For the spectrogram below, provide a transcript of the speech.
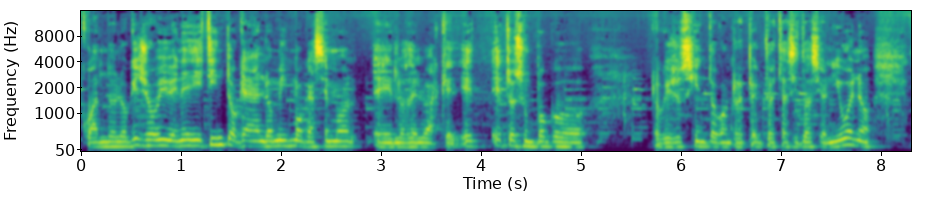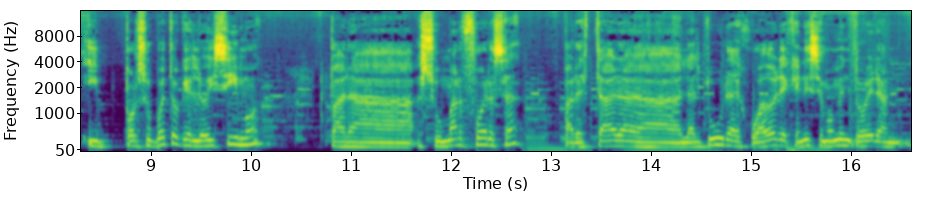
cuando lo que ellos viven es distinto, que hagan lo mismo que hacemos eh, los del básquet. Et- Esto es un poco lo que yo siento con respecto a esta situación. Y bueno, y por supuesto que lo hicimos para sumar fuerza, para estar a la altura de jugadores que en ese momento eran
